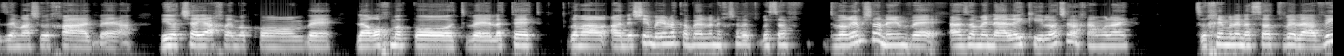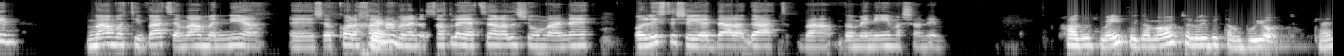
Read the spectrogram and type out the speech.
זה משהו אחד, ולהיות שייך למקום ולערוך מפות ולתת, כלומר אנשים באים לקבל אני חושבת בסוף דברים שונים ואז המנהלי קהילות שלכם אולי צריכים לנסות ולהבין מה המוטיבציה, מה המניע אה, של כל אחד כן. מהם ולנסות לייצר איזשהו מענה הוליסטי שידע לגעת במניעים השונים. חד משמעית, זה גם מאוד תלוי בתרבויות, כן?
